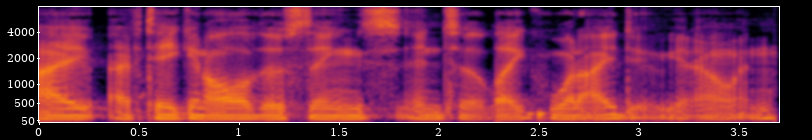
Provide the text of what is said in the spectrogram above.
i i've taken all of those things into like what i do you know and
